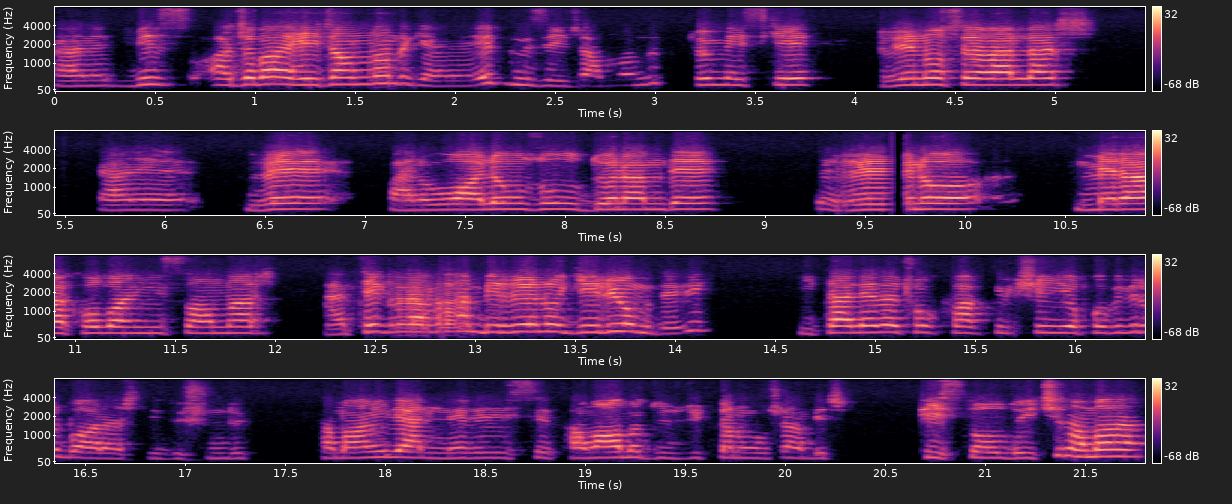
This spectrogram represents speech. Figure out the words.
Yani biz acaba heyecanlandık yani hepimiz heyecanlandık. Tüm eski Renault severler yani ve hani o Alonso'lu dönemde Renault merak olan insanlar yani tekrardan bir Renault geliyor mu dedik. İtalya'da çok farklı bir şey yapabilir bu araç diye düşündük. Tamamıyla yani neredeyse tamamı düzlükten oluşan bir pist olduğu için ama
